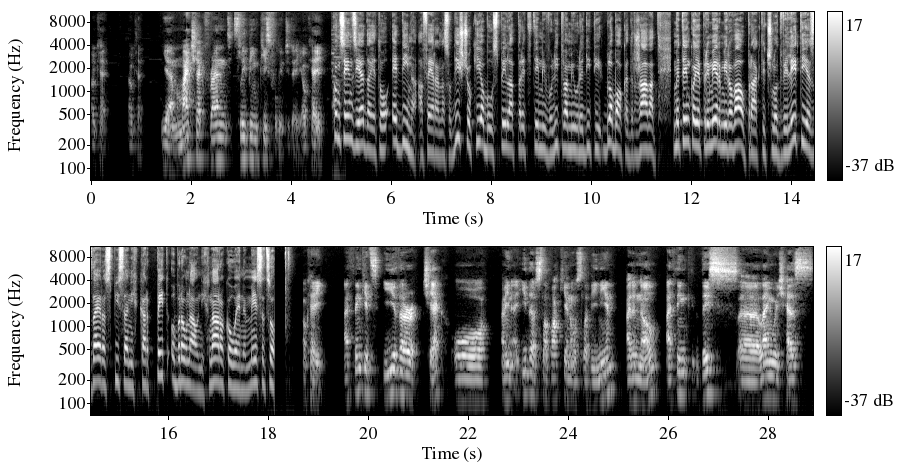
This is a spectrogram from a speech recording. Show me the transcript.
Okay, okay. Yeah, my Czech friend sleeping peacefully today, okay? Konsenz je, da je to edina afera na sodišču, ki jo bo uspela pred temi volitvami urediti globoka država. Medtem ko je primer miroval praktično dve leti, je zdaj razpisanih kar pet obravnavnih narokov v enem mesecu. Okay, I think it's either Czech or, I mean, either Slovakian or Slovenian. I don't know. I think this uh, language has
